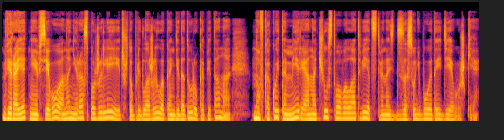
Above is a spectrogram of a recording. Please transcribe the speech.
Вероятнее всего, она не раз пожалеет, что предложила кандидатуру капитана, но в какой-то мере она чувствовала ответственность за судьбу этой девушки.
